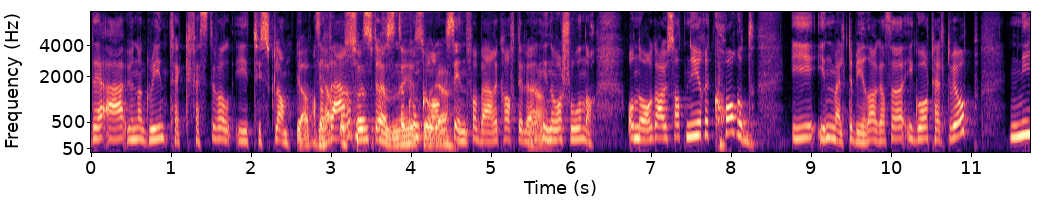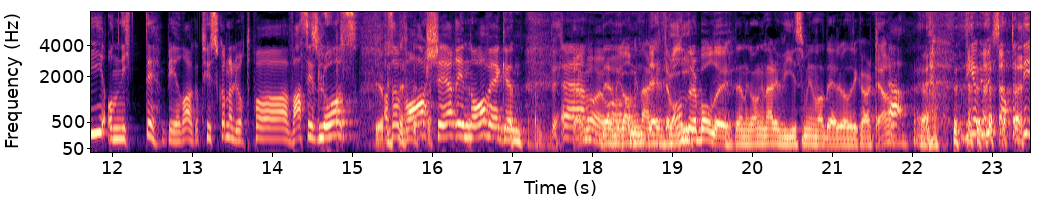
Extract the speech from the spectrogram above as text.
Det er under Green Tech Festival i Tyskland. Ja, altså verdens største konkurranse innenfor bærekraftige ja. innovasjoner. Og Norge har jo satt ny rekord i innmeldte bidrag. Altså, I går telte vi opp 99 bidrag. Tyskerne lurte på hva is los?' Altså, hva skjer i Norwegen? Dette var, jo, denne gangen er det dette var andre boller. Denne gangen er det vi som invaderer, Odd Rikard. Ja. Ja. De, utsatte, de,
